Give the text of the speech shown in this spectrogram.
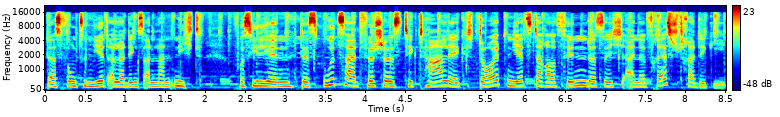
Das funktioniert allerdings an Land nicht. Fossilien des Urzeitfisches Tiktaalik deuten jetzt darauf hin, dass sich eine Fressstrategie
